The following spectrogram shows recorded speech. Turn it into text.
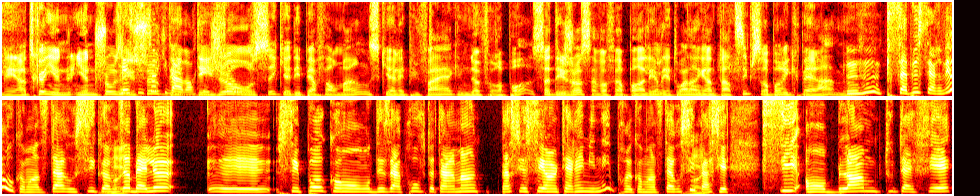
Mais en tout cas, il y, a une- il y a une chose Mais est c'est sûre. sûr va déjà, on chose. sait qu'il y a des performances qu'il aurait pu faire qu'il ne fera pas. Ça, déjà, ça va faire pâlir l'étoile en grande partie, puis ce sera pas récupérable. Mhm. Puis ça peut servir aux commanditaires aussi, comme Ouais. dire, ben là, euh, c'est pas qu'on désapprouve totalement parce que c'est un terrain miné pour un commanditaire aussi. Ouais. Parce que si on blâme tout à fait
